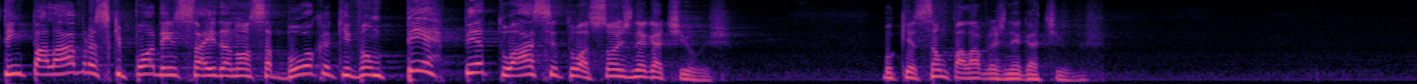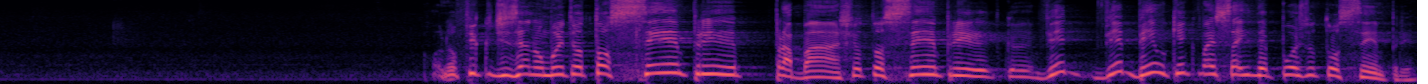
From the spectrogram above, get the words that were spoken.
Tem palavras que podem sair da nossa boca que vão perpetuar situações negativas. Porque são palavras negativas. Eu fico dizendo muito, eu estou sempre para baixo, eu estou sempre. Vê, vê bem o que, que vai sair depois do estou sempre.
